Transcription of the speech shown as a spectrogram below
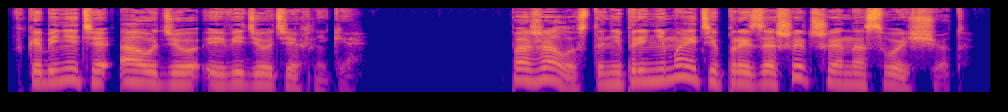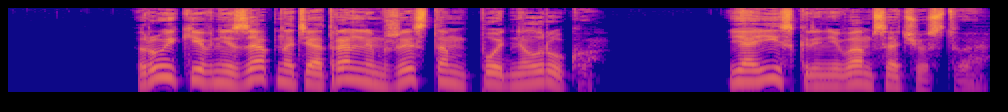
в кабинете аудио и видеотехники. Пожалуйста, не принимайте произошедшее на свой счет. Руйки внезапно театральным жестом поднял руку. Я искренне вам сочувствую.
